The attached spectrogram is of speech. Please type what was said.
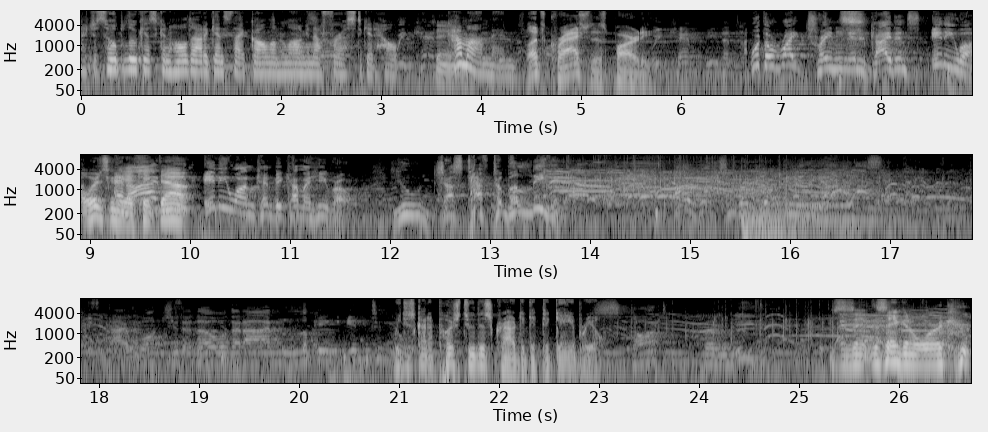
I just hope Lukas can hold out against that golem long enough for us to get help. Damn. Come on then. Let's crash this party. With the right training and guidance, anyone. Oh, we're just gonna get kicked I mean out. Anyone can become a hero. You just have to believe it. I want you to look me in the eyes. And I want you to know that I'm looking into your We just gotta push through this crowd to get to Gabriel. start believing. This ain't this ain't gonna work.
